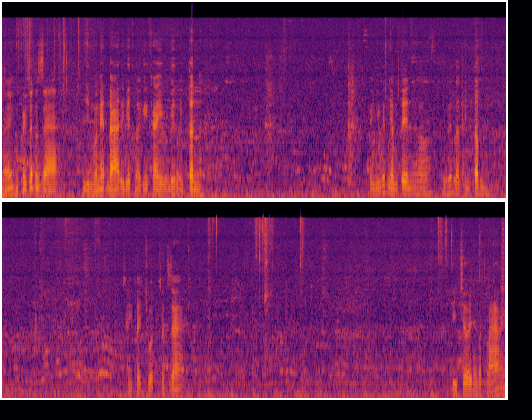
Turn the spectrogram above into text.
Đấy, một cây rất là già. Nhìn vào nét đá thì biết là cái khay biết oanh tân này. Mình như biết nhầm tên thôi, không biết là thanh tâm thì tay chuột rất già. Đi chơi này, vật lá này,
